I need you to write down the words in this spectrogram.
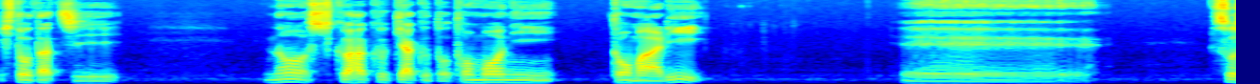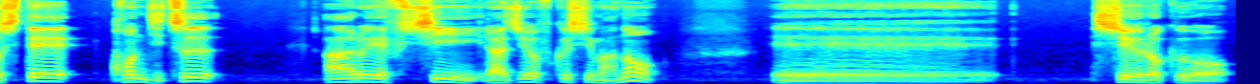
人たちの宿泊客と共に泊まり、えー、そして本日 RFC ラジオ福島の、えー、収録を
